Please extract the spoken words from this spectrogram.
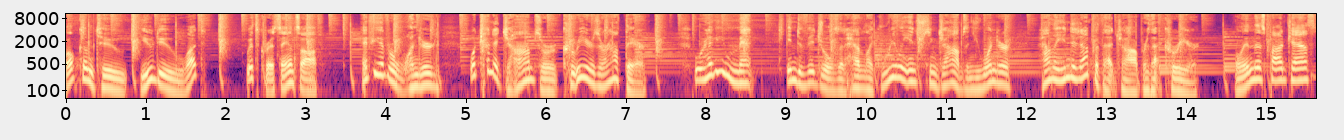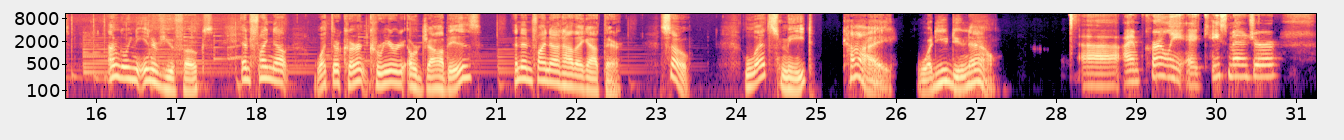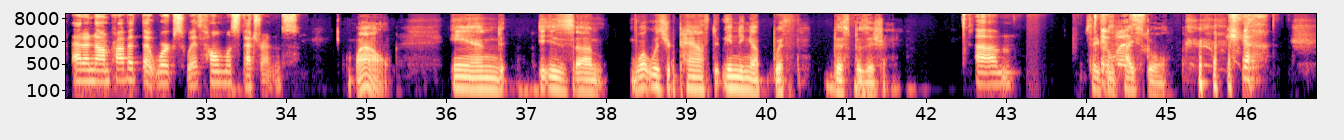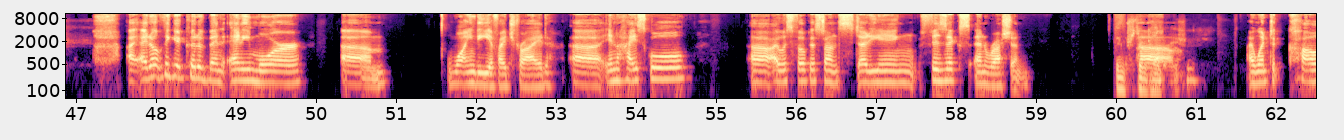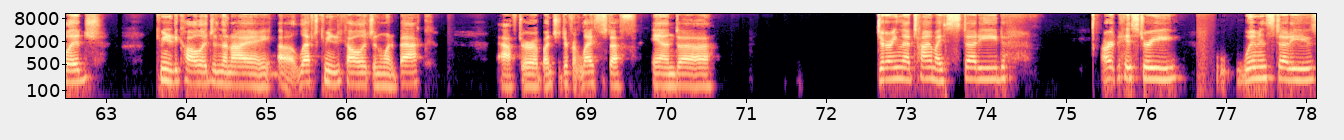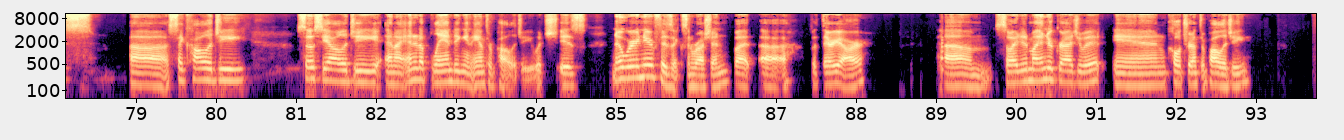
Welcome to You Do What with Chris Ansoff. Have you ever wondered what kind of jobs or careers are out there? Or have you met individuals that have like really interesting jobs and you wonder how they ended up with that job or that career? Well, in this podcast, I'm going to interview folks and find out what their current career or job is and then find out how they got there. So, let's meet Kai. What do you do now? Uh, I'm currently a case manager at a nonprofit that works with homeless veterans. Wow. And is um, what was your path to ending up with this position? Um, Say from was- high school. yeah. I, I don't think it could have been any more um, windy if I tried. Uh, in high school, uh, I was focused on studying physics and Russian. Interesting um, combination. I went to college, community college, and then I uh, left community college and went back after a bunch of different life stuff. And uh, during that time, I studied art history, women's studies, uh, psychology, sociology, and I ended up landing in anthropology, which is nowhere near physics and Russian, but uh, but there you are. Um, so I did my undergraduate in culture anthropology,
